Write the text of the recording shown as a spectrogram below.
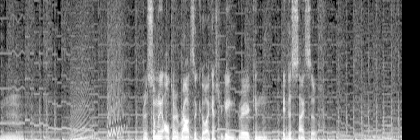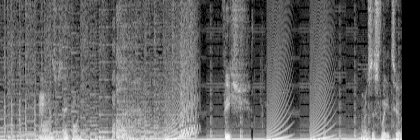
Hmm. There's so many alternate routes to go, I guess you're getting very indecisive. Where does this lead to?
